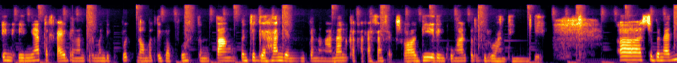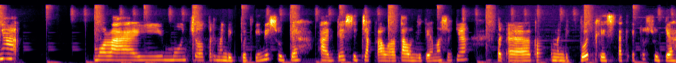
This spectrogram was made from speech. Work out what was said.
in-innya terkait dengan Permendikbud nomor 30 tentang pencegahan dan penanganan kekerasan seksual di lingkungan perguruan tinggi. Uh, sebenarnya mulai muncul Permendikbud ini sudah ada sejak awal tahun gitu ya. Maksudnya uh, Kemendikbud Ristek itu sudah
